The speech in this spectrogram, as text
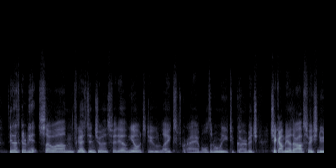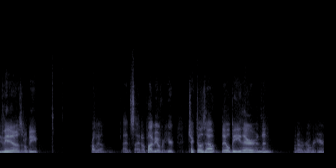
I think that's gonna be it. So, um, if you guys did enjoy this video, you know what to do. Like, subscribe, all the normal YouTube garbage. Check out my other Observation Duty videos. It'll be probably on that side. I'll probably be over here. Check those out. They'll be there, and then whatever over here.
